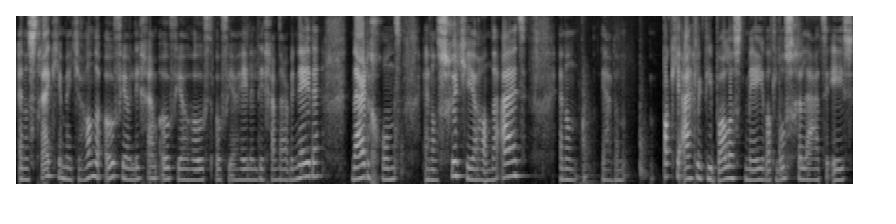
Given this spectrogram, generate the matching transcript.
en dan strijk je met je handen over jouw lichaam, over jouw hoofd, over jouw hele lichaam naar beneden, naar de grond. En dan schud je je handen uit. En dan, ja, dan pak je eigenlijk die ballast mee wat losgelaten is.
